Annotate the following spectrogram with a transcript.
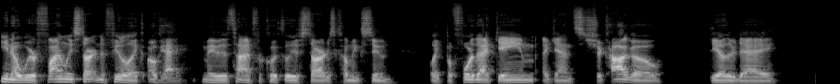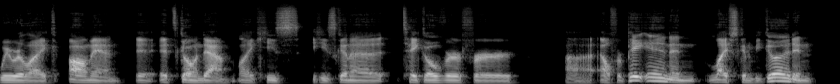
you know we're finally starting to feel like okay maybe the time for Quickley to start is coming soon like before that game against chicago the other day we were like, oh man, it, it's going down. Like he's he's gonna take over for uh, Elfrid Payton, and life's gonna be good. And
